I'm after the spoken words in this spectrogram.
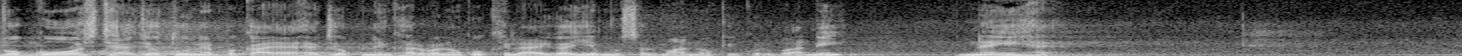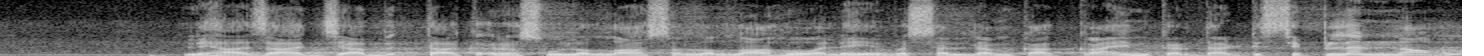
وہ گوشت ہے جو تو نے پکایا ہے جو اپنے گھر والوں کو کھلائے گا، یہ مسلمانوں کی قربانی نہیں ہے۔ لہٰذا جب تک رسول اللہ صلی اللہ علیہ وسلم کا قائم کردہ ڈسپلن نہ ہو،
